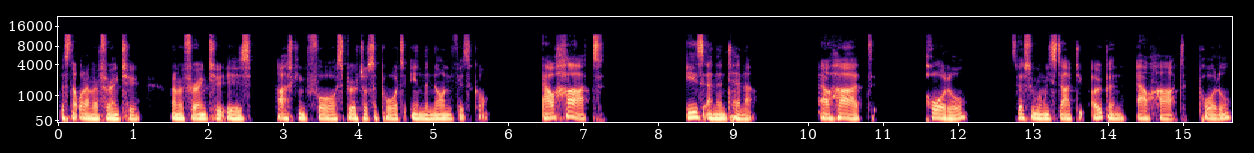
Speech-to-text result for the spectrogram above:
That's not what I'm referring to. What I'm referring to is asking for spiritual support in the non physical. Our heart is an antenna. Our heart portal, especially when we start to open our heart portal,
